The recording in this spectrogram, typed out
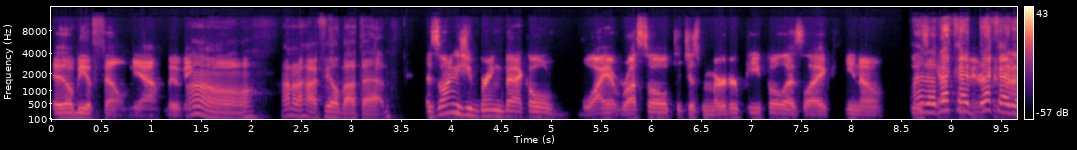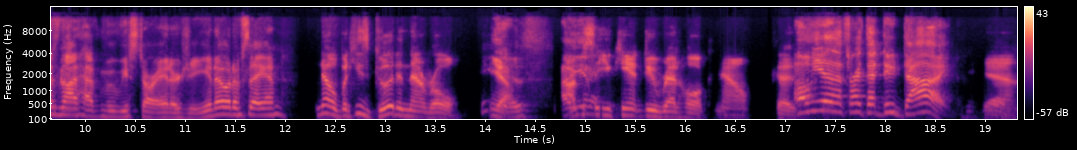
It'll be a film, yeah, movie. Oh, I don't know how I feel about that. As long as you bring back old Wyatt Russell to just murder people as like, you know, I know that Captain guy. That guy does not have movie star energy. You know what I'm saying? No, but he's good in that role. He Yeah. is. Obviously, you can't do Red Hulk now because Oh yeah, that's right. That dude died. yeah,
